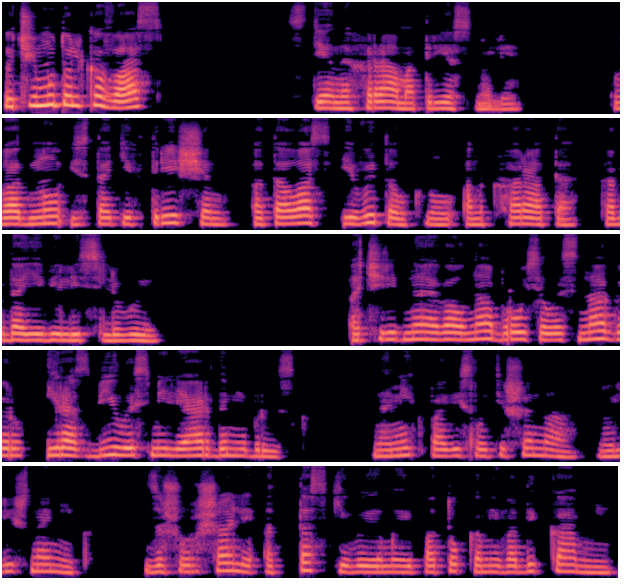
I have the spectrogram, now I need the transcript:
«Почему только вас?» Стены храма треснули. В одну из таких трещин Аталас и вытолкнул Ангхарата, когда явились львы. Очередная волна бросилась на гору и разбилась миллиардами брызг. На миг повисла тишина, но лишь на миг. Зашуршали оттаскиваемые потоками воды камни.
